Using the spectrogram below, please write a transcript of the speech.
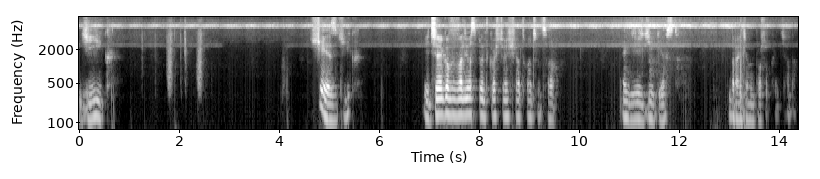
Dzik. Gdzie jest dzik? Wiecie, go wywaliło z prędkością światła, czy co? Jak gdzieś dzik jest. Dobra, idziemy poszukać dziada.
